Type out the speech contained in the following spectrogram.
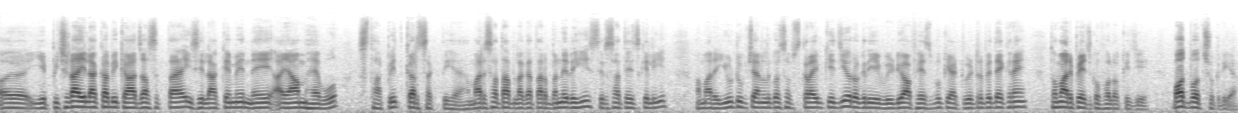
ये पिछड़ा इलाका भी कहा जा सकता है, इस इलाके में नए आयाम है वो स्थापित कर सकती है। हमारे साथ आप लगातार बने रहिए सिरसा तेज के लिए। हमारे यूट्यूब चैनल को सब्सक्राइब कीजिए और अगर ये वीडियो आप फेसबुक या ट्विटर पर देख रहे हैं तो हमारे पेज को फॉलो कीजिए। बहुत बहुत शुक्रिया।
